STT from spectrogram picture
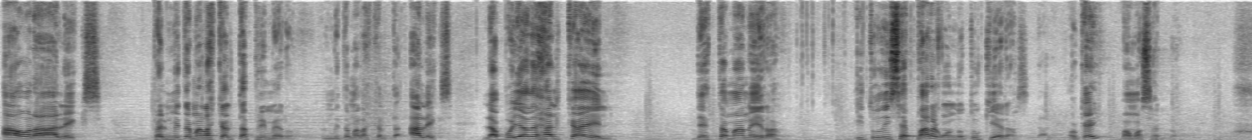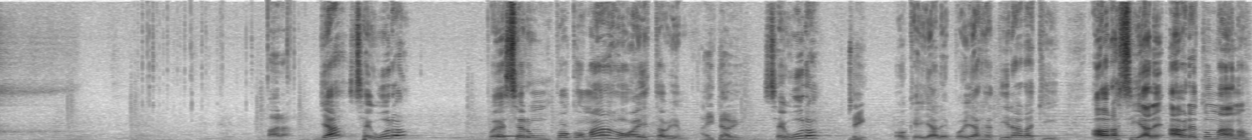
Ahora, Alex, permíteme las cartas primero. Permíteme las cartas. Alex, las voy a dejar caer de esta manera y tú dices para cuando tú quieras. ¿Ok? Vamos a hacerlo. Para. ¿Ya? ¿Seguro? Puede ser un poco más o ahí está bien. Ahí está bien. ¿Seguro? Sí. Ok, Ale, voy a retirar aquí. Ahora sí, Ale, abre tu mano.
